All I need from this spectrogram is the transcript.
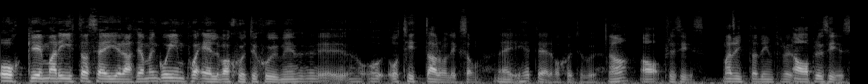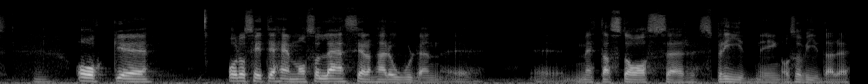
Och eh, Marita säger att ja men gå in på 1177 min, eh, och, och titta då liksom. Nej, heter det 1177? Ja. Ja, precis. Marita, din fru? Ja, precis. Och, eh, och då sitter jag hemma och så läser jag de här orden. Metastaser, spridning och så vidare.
